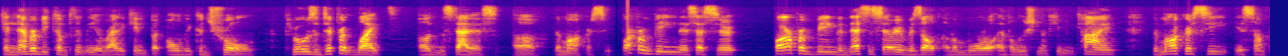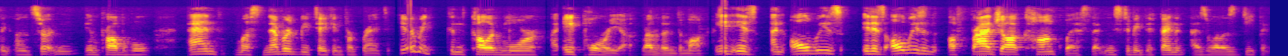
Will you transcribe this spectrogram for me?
can never be completely eradicated, but only controlled, throws a different light on the status of democracy. Far from being necessary, far from being the necessary result of a moral evolution of humankind, democracy is something uncertain, improbable, and must never be taken for granted. Here we can call it more aporia rather than democracy. It is an always it is always an, a fragile conquest that needs to be defended as well as deepened.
